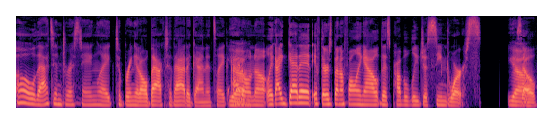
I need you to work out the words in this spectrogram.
oh, that's interesting, like to bring it all back to that again. It's like, I don't know. Like, I get it. If there's been a falling out, this probably just seemed worse. Yeah. So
